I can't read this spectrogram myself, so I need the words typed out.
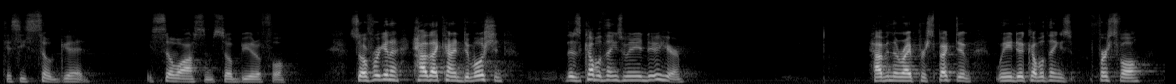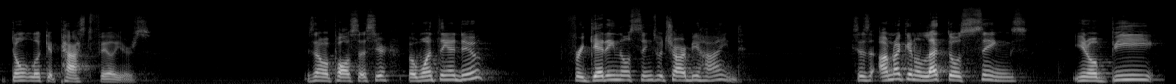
because he's so good. He's so awesome, so beautiful. So, if we're going to have that kind of devotion, there's a couple things we need to do here. Having the right perspective, we need to do a couple things. First of all, don't look at past failures. Is that what Paul says here? But one thing I do, forgetting those things which are behind. He says, I'm not going to let those things, you know, be,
